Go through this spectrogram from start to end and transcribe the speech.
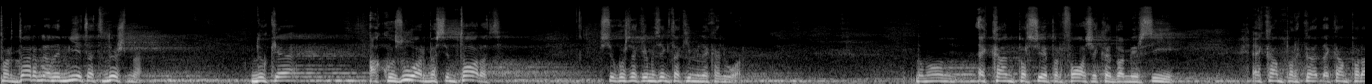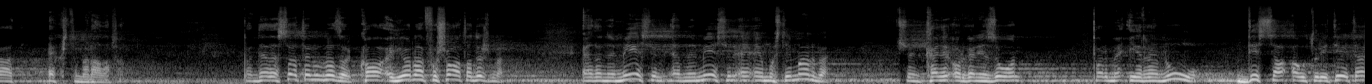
përdorën edhe mjete të ndryshme duke akuzuar besimtarët sikurse kemi thënë takimin e kaluar. Domthon e kanë për sy e për faqe këtë bamirësi, e kanë për këtë, e kanë për atë, e kështu me radhë. Prandaj edhe sot të nderuar vëllezër, ka jo rrallë fushata të ndryshme, edhe në mesin, edhe në mesin e, e muslimanve, që në kanë organizohen për me i rrënu disa autoritete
